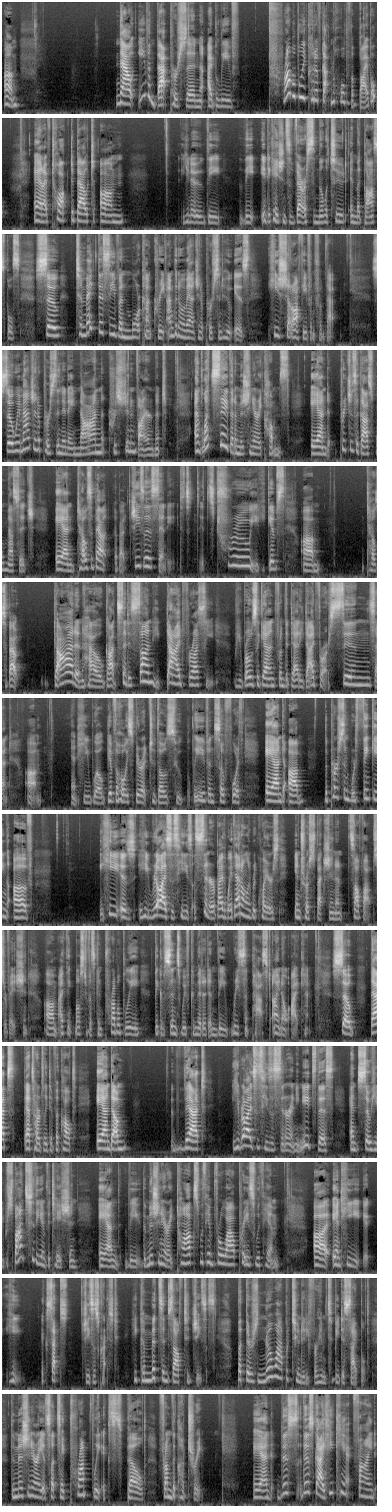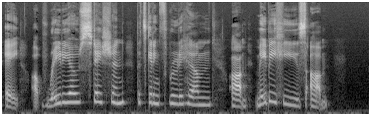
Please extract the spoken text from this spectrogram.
Um, now, even that person, I believe, probably could have gotten hold of a Bible. And I've talked about, um, you know, the the indications of verisimilitude in the Gospels. So to make this even more concrete, I'm going to imagine a person who is he's shut off even from that. So we imagine a person in a non Christian environment, and let's say that a missionary comes and preaches a gospel message and tells about, about Jesus, and it's, it's true. He gives, um, tells about God and how God sent his son. He died for us. He, he rose again from the dead. He died for our sins, and, um, and he will give the Holy Spirit to those who believe, and so forth. And um, the person we're thinking of he is he realizes he's a sinner. By the way that only requires introspection and self-observation. Um, i think most of us can probably think of sins we've committed in the recent past. I know i can. So that's that's hardly difficult. And um, that he realizes he's a sinner and he needs this. And so he responds to the invitation and the the missionary talks with him for a while prays with him. Uh, and he he accepts Jesus Christ. He commits himself to Jesus. But there's no opportunity for him to be discipled. The missionary is, let's say, promptly expelled from the country. And this this guy, he can't find a, a radio station that's getting through to him. Um, maybe he's um,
